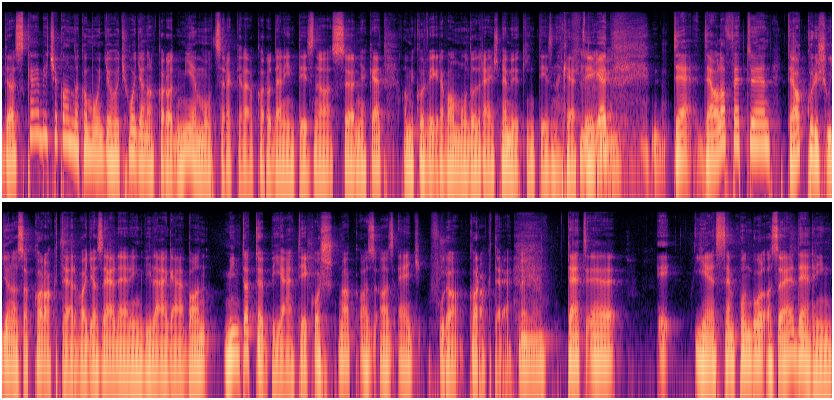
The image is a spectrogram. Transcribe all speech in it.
de az kb. csak annak a módja, hogy hogyan akarod, milyen módszerekkel akarod elintézni a szörnyeket, amikor végre van módod rá, és nem ők intéznek el téged. De, de alapvetően te akkor is ugyanaz a karakter vagy az Elden Ring világában, mint a többi játékosnak az, az egy fura karaktere. Igen. Tehát ilyen szempontból az Elden Ring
